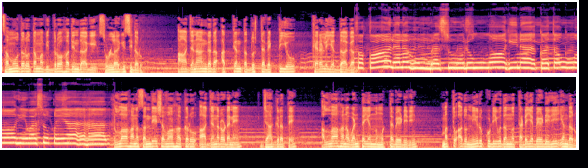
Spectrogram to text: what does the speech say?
ಸಮೂದರು ತಮ್ಮ ವಿದ್ರೋಹದಿಂದಾಗಿ ಸುಳ್ಳಾಗಿಸಿದರು. ಆ ಜನಾಂಗದ ಅತ್ಯಂತ ದುಷ್ಟ ವ್ಯಕ್ತಿಯು ಕೆರಳಿ ಎದ್ದಾಗ ಅಲ್ಲಾಹನ ಸಂದೇಶವಾಹಕರು ಆ ಜನರೊಡನೆ ಜಾಗ್ರತೆ ಅಲ್ಲಾಹನ ಒಂಟೆಯನ್ನು ಮುಟ್ಟಬೇಡಿರಿ ಮತ್ತು ಅದು ನೀರು ಕುಡಿಯುವುದನ್ನು ತಡೆಯಬೇಡಿರಿ ಎಂದರು.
